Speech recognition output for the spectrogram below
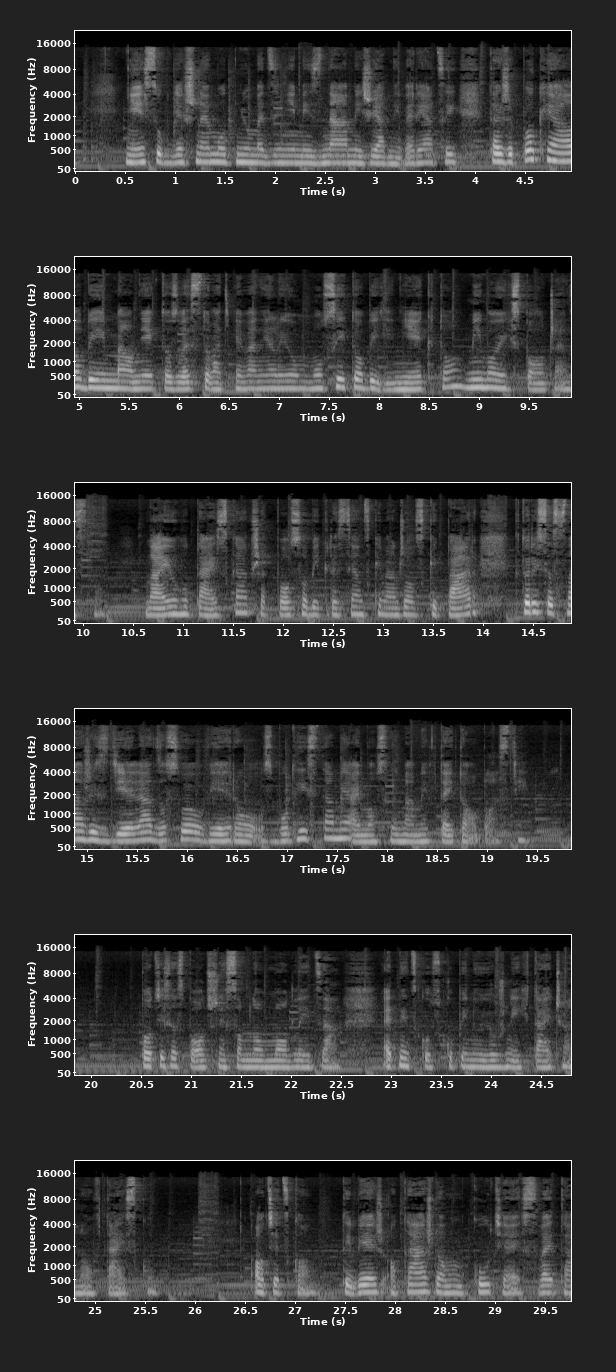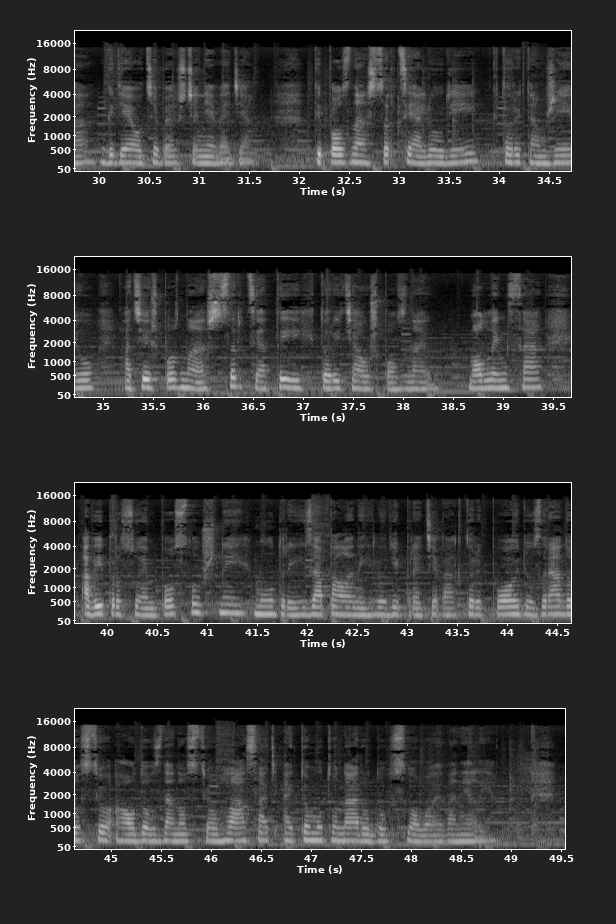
Nie sú k dnešnému dňu medzi nimi známi žiadni veriaci, takže pokiaľ by im mal niekto zvestovať evanelium, musí to byť niekto mimo ich spoločenstva. Na juhu Tajska však pôsobí kresťanský manželský pár, ktorý sa snaží zdieľať so svojou vierou s buddhistami aj moslimami v tejto oblasti. Poďte sa spoločne so mnou modliť za etnickú skupinu južných Tajčanov v Tajsku. Otecko, ty vieš o každom kúte sveta, kde o tebe ešte nevedia. Ty poznáš srdcia ľudí, ktorí tam žijú a tiež poznáš srdcia tých, ktorí ťa už poznajú. Modlím sa a vyprosujem poslušných, múdrych, zapálených ľudí pre Teba, ktorí pôjdu s radosťou a odovzdanosťou hlásať aj tomuto národu slovo Evanelia.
